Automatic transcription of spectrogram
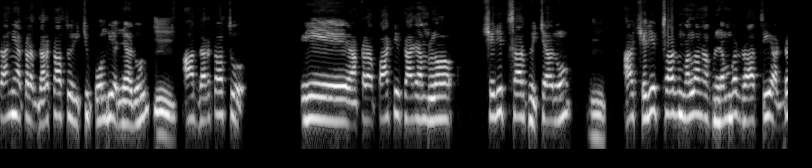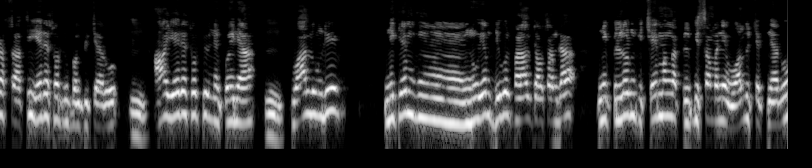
కానీ అక్కడ దరఖాస్తు ఇచ్చి పోండి అన్నారు. ఆ దరఖాస్తు ఈ అక్కడ పార్టీ కార్యాలయంలో షరీఫ్ సార్కు ఇచ్చాను. ఉమ్, ఆ షరీఫ్ సార్ మళ్ళా నాకు నెంబర్ రాసి అడ్రస్ రాసి ఏరే చోటుకి పంపించారు. ఆ ఏరే చోటుకి నేను పోయినా. వాళ్ళు ఉండి నీకేం నువ్వేం దిగులు పడాల్సిన అవసరం లే. నీ పిల్లోనికి క్షేమంగా పిలిపిస్తామని వాళ్ళు చెప్పినారు.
